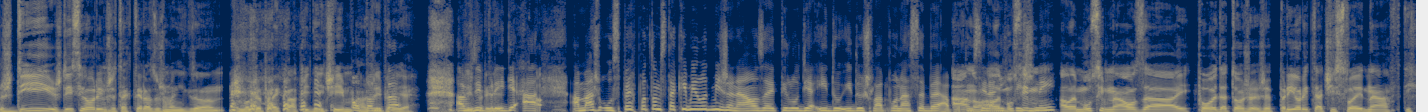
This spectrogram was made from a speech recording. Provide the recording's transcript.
vždy, vždy si hovorím, že tak teraz už ma nikto nemôže prekvapiť ničím a vždy príde. A vždy, príde. A, a máš úspech potom s takými ľuďmi, že naozaj tí ľudia idú, idú šlapu na sebe a potom Áno, si na ale nich musím, pyšný? ale musím naozaj povedať to, že, že priorita číslo jedna v tých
